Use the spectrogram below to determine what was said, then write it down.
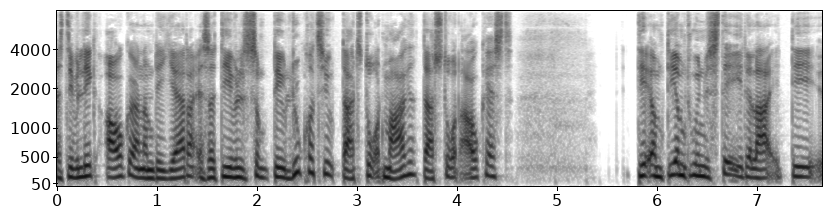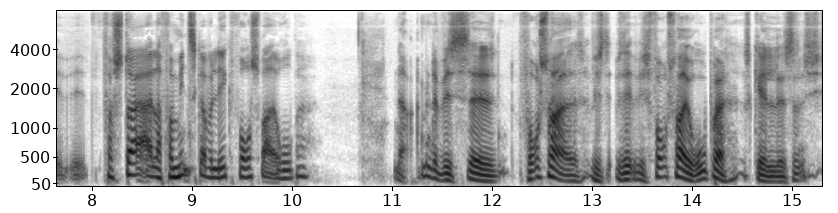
Altså, det vil ikke afgørende, om det er jer, der... Altså, det er, vel, som, det er jo lukrativt, der er et stort marked, der er et stort afkast. Det, om det, om du investerer i det eller ej, det øh, forstørrer eller formindsker vel ikke forsvaret i Europa? Nej, men hvis øh, forsvaret, hvis, hvis forsvaret i Europa skal øh, så,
